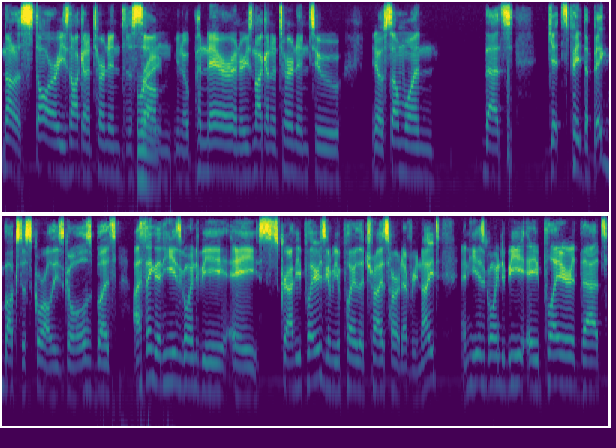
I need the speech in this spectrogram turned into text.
not a star. He's not going to turn into some Right. you know Panarin, or he's not going to turn into you know someone that's gets paid the big bucks to score all these goals. But I think that he's going to be a scrappy player. He's going to be a player that tries hard every night, and he is going to be a player that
